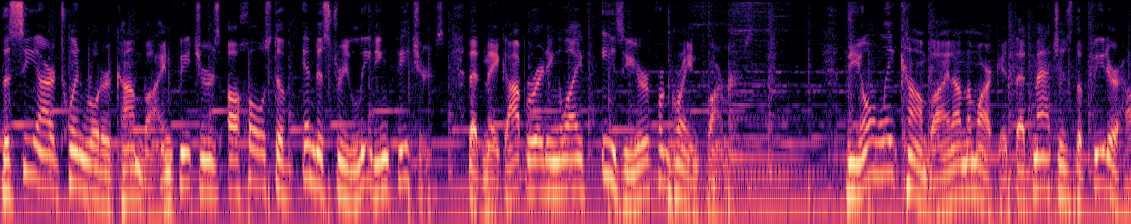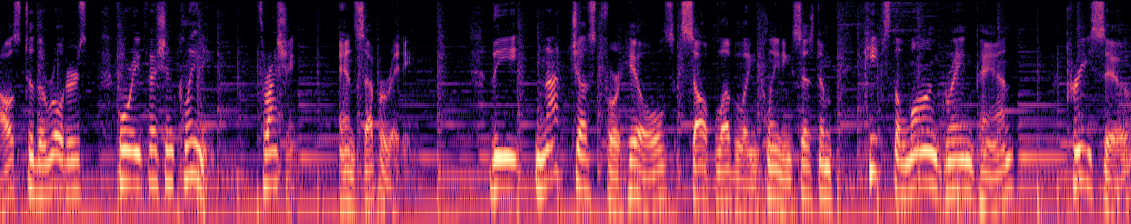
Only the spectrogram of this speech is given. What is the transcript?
The CR twin rotor combine features a host of industry leading features that make operating life easier for grain farmers. The only combine on the market that matches the feeder house to the rotors for efficient cleaning, threshing, and separating. The Not Just for Hills self-leveling cleaning system keeps the long grain pan, pre-sieve,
